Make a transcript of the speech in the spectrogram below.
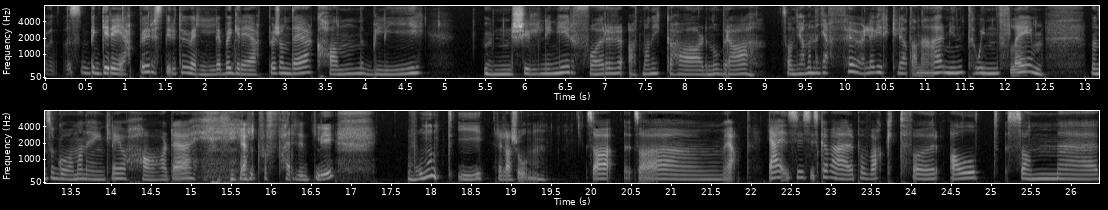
Begreper, spirituelle begreper som det, kan bli unnskyldninger for at man ikke har det noe bra. Sånn, ja, men jeg føler virkelig at han er min twin flame. Men så går man egentlig og har det helt forferdelig vondt i relasjonen. Så, så ja. Jeg syns vi skal være på vakt for alt som eh,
